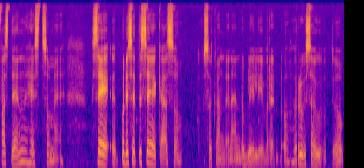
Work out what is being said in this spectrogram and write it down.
fast det är en häst som är på det sättet säker så, så kan den ändå bli livrädd och rusa ut. Och,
